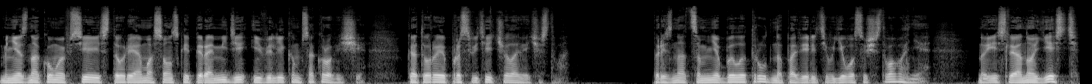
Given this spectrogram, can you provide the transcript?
мне знакомы все истории о масонской пирамиде и великом сокровище, которое просветит человечество. Признаться, мне было трудно поверить в его существование, но если оно есть,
